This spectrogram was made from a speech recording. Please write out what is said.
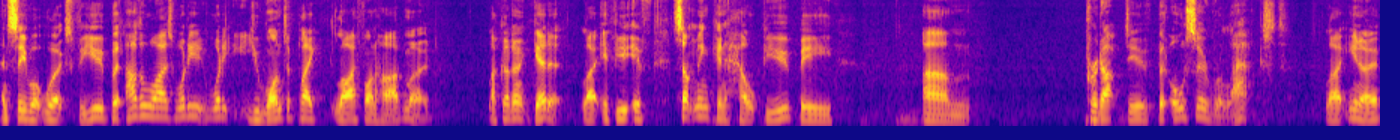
and see what works for you. But otherwise, what do you what do you, you want to play life on hard mode? Like I don't get it. Like if you if something can help you be um, productive, but also relaxed. Like, you know,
